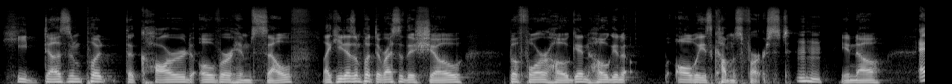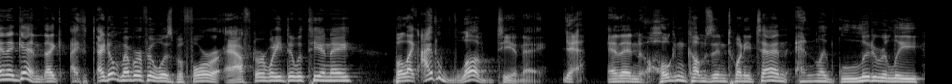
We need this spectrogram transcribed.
He doesn't put the card over himself. Like he doesn't put the rest of the show before Hogan. Hogan always comes 1st mm-hmm. You know? And again, like I, I don't remember if it was before or after what he did with TNA, but like I loved TNA. Yeah. And then Hogan comes in 2010 and like literally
